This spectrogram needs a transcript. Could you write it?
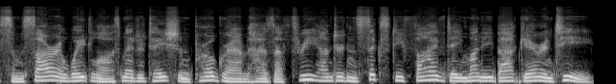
Samsara Weight Loss Meditation Program has a 365-day money-back guarantee.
